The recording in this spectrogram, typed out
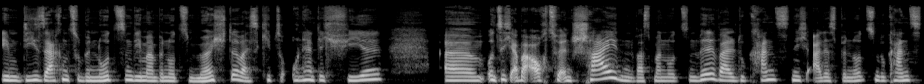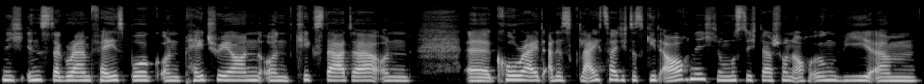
eben die Sachen zu benutzen, die man benutzen möchte, weil es gibt so unendlich viel. Ähm, und sich aber auch zu entscheiden, was man nutzen will, weil du kannst nicht alles benutzen. Du kannst nicht Instagram, Facebook und Patreon und Kickstarter und äh, Co-Write alles gleichzeitig. Das geht auch nicht. Du musst dich da schon auch irgendwie ähm,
